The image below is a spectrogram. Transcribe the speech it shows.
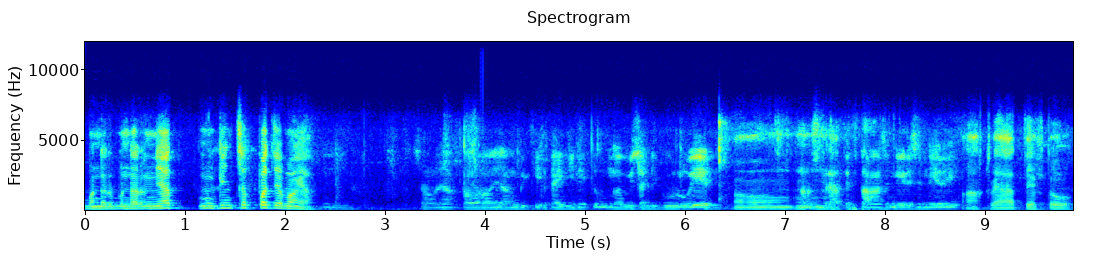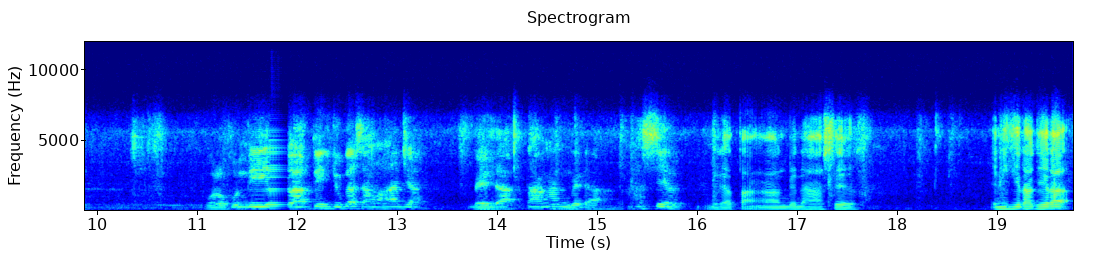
bener-bener niat mungkin cepet ya bang ya? Iya. soalnya kalau yang bikin kayak gini tuh nggak bisa diguruin. Oh, harus mm, kreatif tangan sendiri-sendiri. Ah kreatif tuh. Walaupun dilatih juga sama aja. Beda tangan beda hasil. Beda tangan beda hasil ini kira-kira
